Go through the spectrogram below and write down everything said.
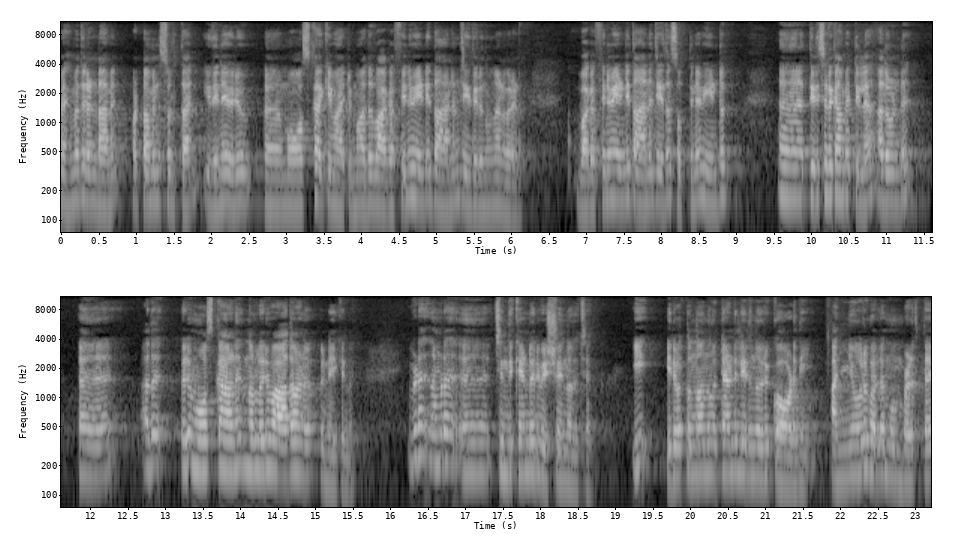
മെഹമ്മദ് രണ്ടാമൻ ഒട്ടോമൻ സുൽത്താൻ ഇതിനെ ഒരു മോസ്കാക്കി മാറ്റുമോ അത് വഖഫിന് വേണ്ടി ദാനം ചെയ്തിരുന്നു എന്നാണ് പറയുന്നത്. വഖഫിന് വേണ്ടി ദാനം ചെയ്ത സ്വത്തിനെ വീണ്ടും തിരിച്ചെടുക്കാൻ പറ്റില്ല. അതുകൊണ്ട് അത് ഒരു മോസ്കാണ് എന്നുള്ളൊരു വാദമാണ് ഉന്നയിക്കുന്നത്. ഇവിടെ നമ്മൾ ചിന്തിക്കേണ്ട ഒരു വിഷയം എന്താണെന്ന് വെച്ചാൽ ഈ ഇരുപത്തൊന്നാം നൂറ്റാണ്ടിൽ ഇരുന്ന ഒരു കോടതി അഞ്ഞൂറ് കൊല്ലം മുമ്പത്തെ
